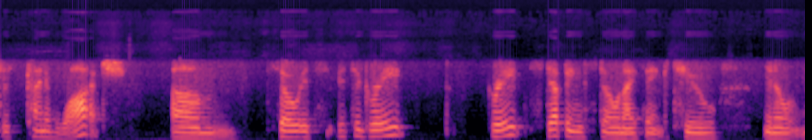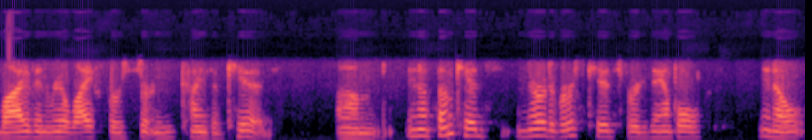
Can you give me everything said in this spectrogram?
just kind of watch. Um, so it's it's a great great stepping stone, I think, to you know live in real life for certain kinds of kids. Um, you know, some kids, neurodiverse kids, for example, you know,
